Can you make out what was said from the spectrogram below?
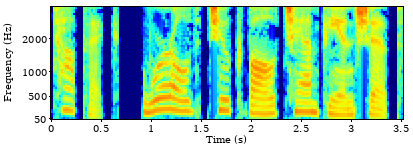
Topic World tchoukball Championships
